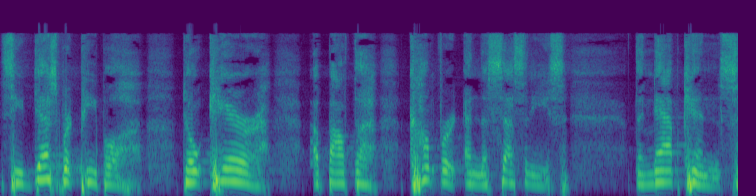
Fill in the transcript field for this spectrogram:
See, desperate people don't care about the comfort and necessities, the napkins,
